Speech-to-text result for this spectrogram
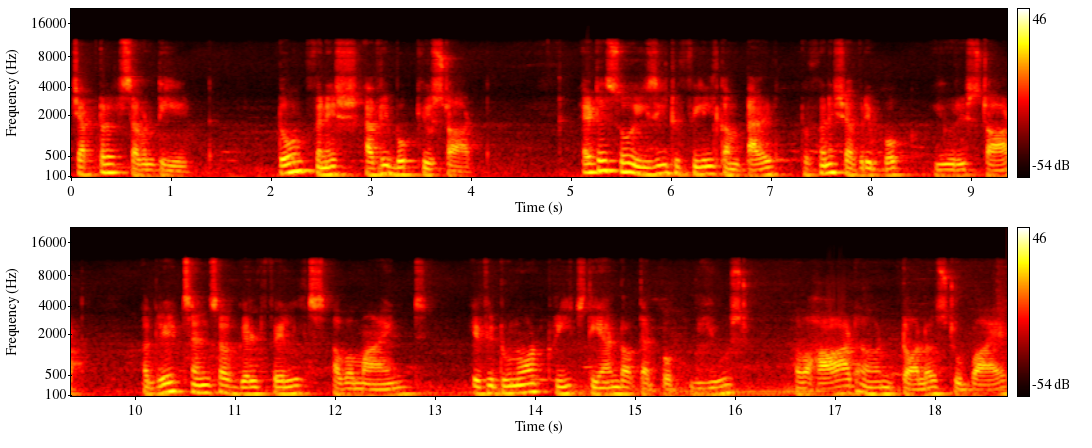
Chapter 78 Don't finish every book you start. It is so easy to feel compelled to finish every book you start. A great sense of guilt fills our minds if we do not reach the end of that book we used our hard earned dollars to buy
